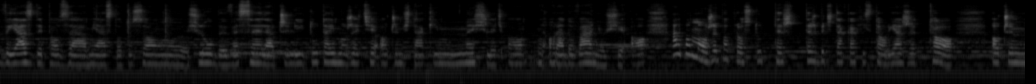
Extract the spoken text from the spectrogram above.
wyjazdy poza miasto, to są śluby, wesela, czyli tutaj możecie o czymś takim myśleć, o, o radowaniu się, o, albo może po prostu też, też być taka historia, że to, o czym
